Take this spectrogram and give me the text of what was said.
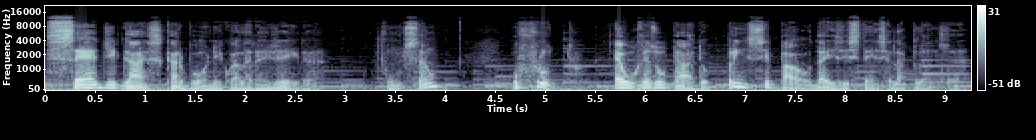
cede gás carbônico à laranjeira. Função? O fruto é o resultado principal da existência da planta.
